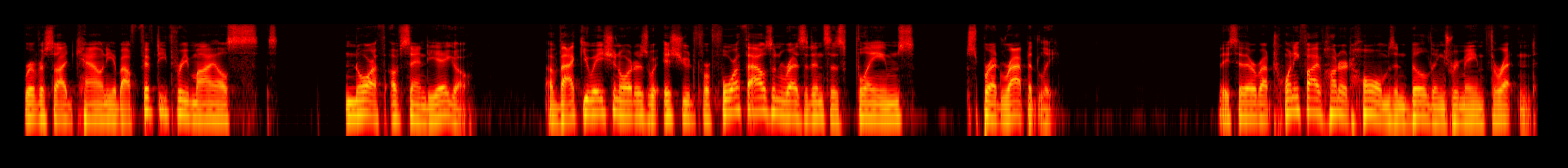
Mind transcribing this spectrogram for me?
Riverside County, about 53 miles north of San Diego. Evacuation orders were issued for 4,000 residents as flames spread rapidly. They say there are about 2,500 homes and buildings remain threatened.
